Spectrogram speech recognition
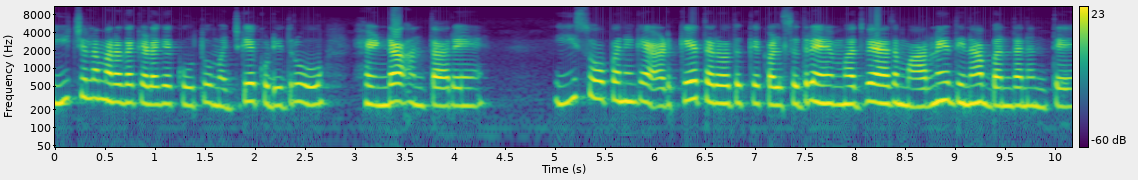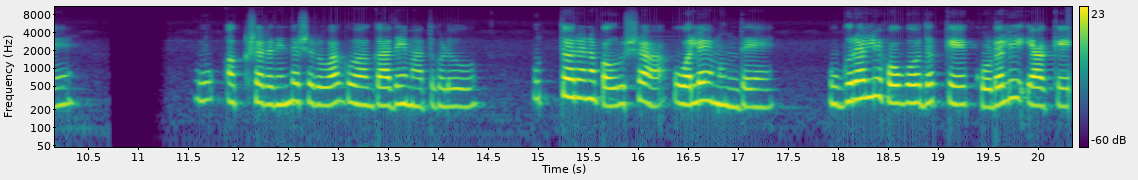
ಈಚಲ ಮರದ ಕೆಳಗೆ ಕೂತು ಮಜ್ಜಿಗೆ ಕುಡಿದ್ರೂ ಹೆಂಡ ಅಂತಾರೆ. ಈ ಸೋಪನಿಗೆ ಅಡಿಕೆ ತರೋದಕ್ಕೆ ಕಳಿಸಿದ್ರೆ ಮದುವೆ ಆದ ಮಾರನೇ ದಿನ ಬಂದನಂತೆ. ಉ ಅಕ್ಷರದಿಂದ ಶುರುವಾಗುವ ಗಾದೆ ಮಾತುಗಳು. ಉತ್ತರನ ಪೌರುಷ ಒಲೆ ಮುಂದೆ. ಉಗುರಲ್ಲಿ ಹೋಗೋದಕ್ಕೆ ಕೊಡಲಿ ಯಾಕೆ?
